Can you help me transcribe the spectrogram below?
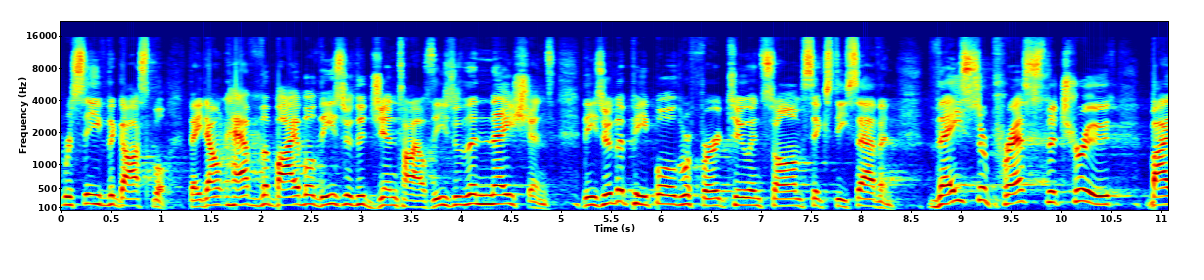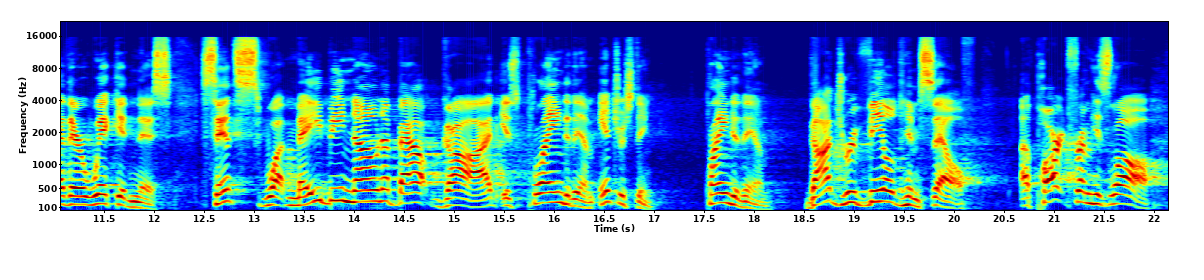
received the gospel. They don't have the Bible. These are the Gentiles. These are the nations. These are the people referred to in Psalm 67. They suppress the truth by their wickedness. Since what may be known about God is plain to them, interesting, plain to them. God's revealed himself apart from his law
